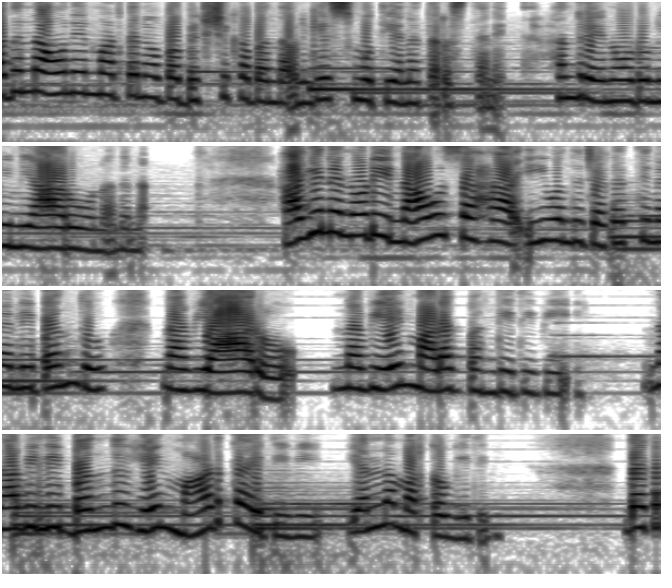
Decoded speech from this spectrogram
ಅದನ್ನ ಅವನೇನ್ ಮಾಡ್ತಾನೆ? ಒಬ್ಬ ಭಿಕ್ಷಕ ಬಂದ ಅವನಿಗೆ ಸ್ಮೃತಿಯನ್ನ ತರಿಸ್ತಾನೆ. ಅಂದ್ರೆ ನೋಡು ನೀನ್ ಯಾರು ಅನ್ನೋದನ್ನ. ಹಾಗೇನೆ ನೋಡಿ ನಾವು ಸಹ ಈ ಒಂದು ಜಗತ್ತಿನಲ್ಲಿ ಬಂದು ನಾವ್ ಯಾರು? ನಾವ್ ಏನ್ ಮಾಡಕ್ ಬಂದಿದೀವಿ? ನಾವಿಲ್ಲಿ ಬಂದು ಏನ್ ಮಾಡ್ತಾ ಇದ್ದೀವಿ ಎಲ್ಲ ಮರ್ತೋಗಿದೀವಿ. ಇದಾಗ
